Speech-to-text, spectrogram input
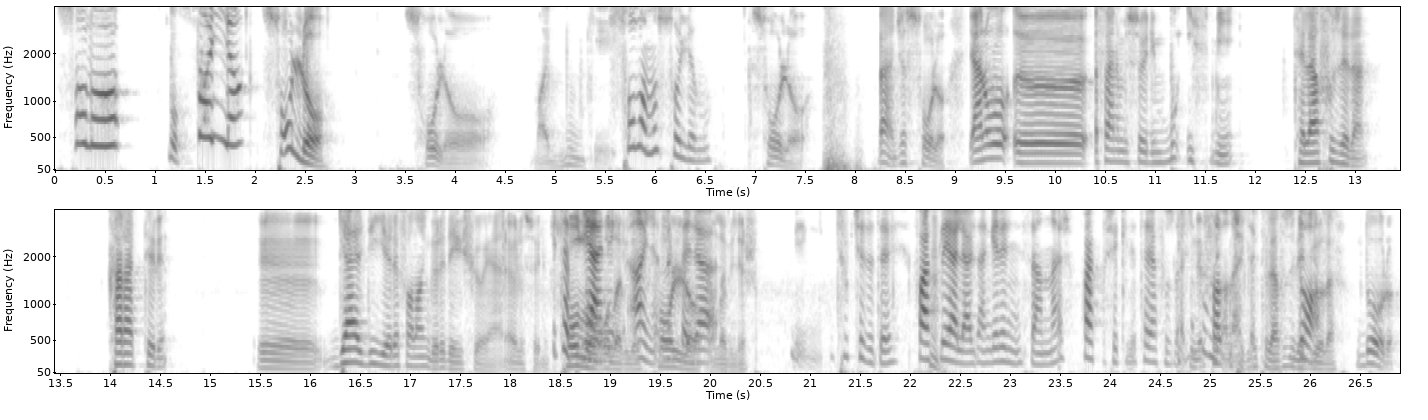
Solo. Bu. Solo. Solo. Solo. My boogie. Solo mu solo mu? Solo. Bence solo. Yani o e, efendime söyleyeyim bu ismi telaffuz eden karakterin e, geldiği yere falan göre değişiyor yani öyle söyleyeyim. E solo yani, olabilir, aynen, solo mesela- olabilir. Türkçe'de de farklı yerlerden gelen insanlar farklı şekilde telaffuzlarda İsimleri farklı şekilde tabii. telaffuz edebiliyorlar. Doğru.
